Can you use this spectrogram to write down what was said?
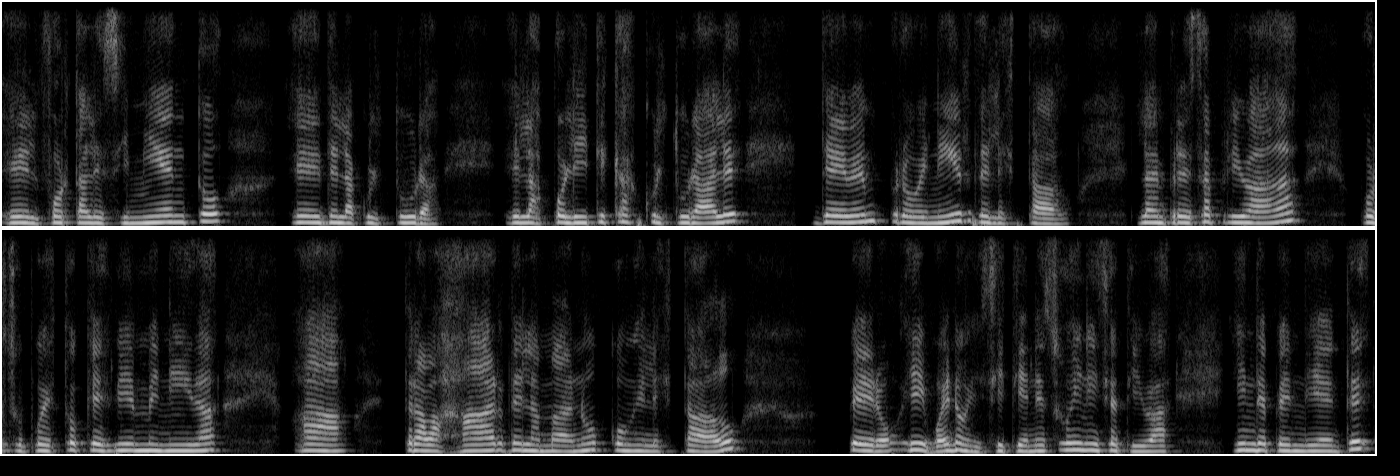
el fortalecimiento eh, de la cultura. Eh, las políticas culturales deben provenir del Estado. La empresa privada, por supuesto que es bienvenida a trabajar de la mano con el Estado, pero, y bueno, y si tiene sus iniciativas independientes,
